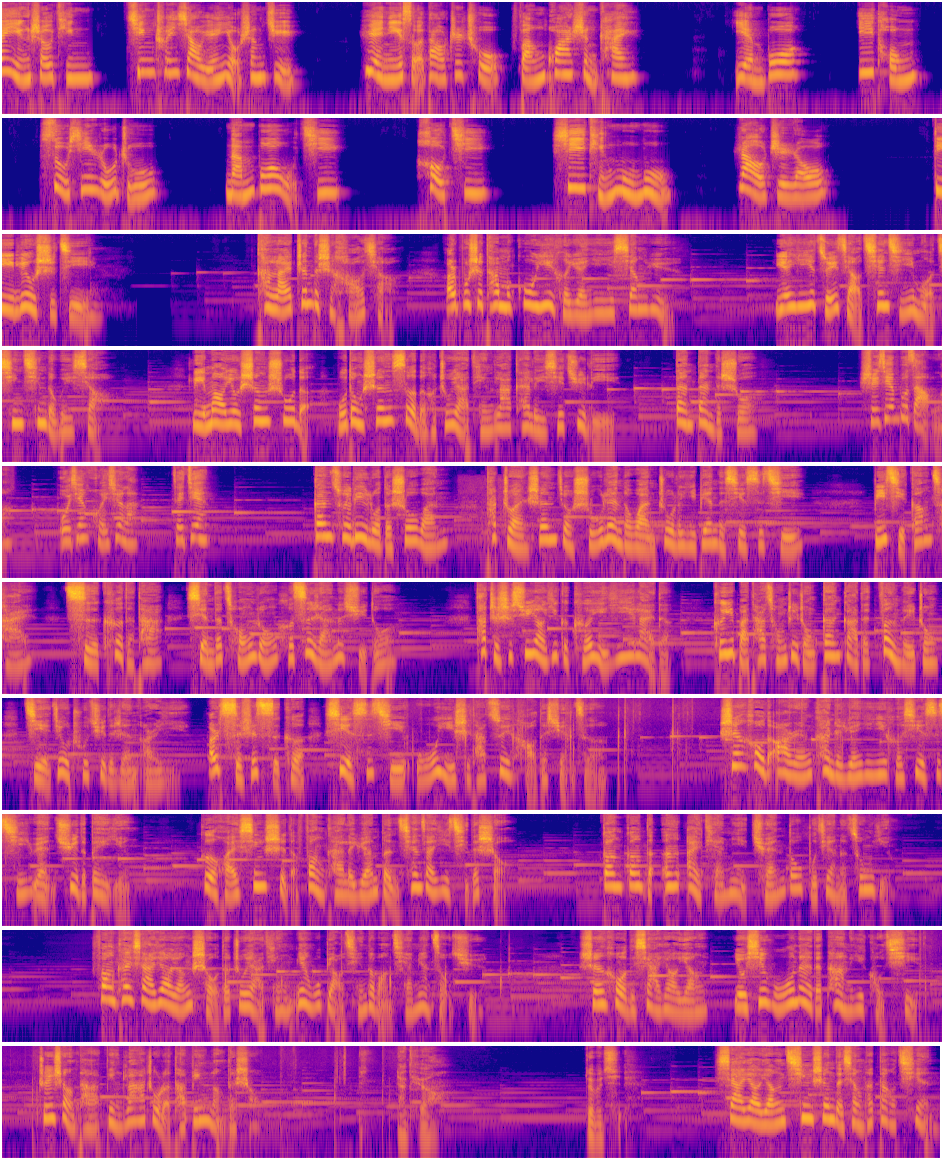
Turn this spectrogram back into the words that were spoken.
欢迎收听青春校园有声剧《愿你所到之处繁花盛开》，演播：伊童，素心如竹，南波五七，后期：西亭木木，绕指柔。第六十集。看来真的是好巧，而不是他们故意和袁依依相遇。袁依依嘴角牵起一抹轻轻的微笑。礼貌又生疏的，不动声色的和朱雅婷拉开了一些距离，淡淡的说：“时间不早了，我先回去了，再见。”干脆利落的说完，他转身就熟练的挽住了一边的谢思琪。比起刚才，此刻的他显得从容和自然了许多。他只是需要一个可以依赖的，可以把他从这种尴尬的氛围中解救出去的人而已。而此时此刻，谢思琪无疑是他最好的选择。身后的二人看着袁依依和谢思琪远去的背影，各怀心事的放开了原本牵在一起的手，刚刚的恩爱甜蜜全都不见了踪影。放开夏耀阳手的朱雅婷面无表情的往前面走去，身后的夏耀阳有些无奈的叹了一口气，追上他并拉住了他冰冷的手。雅婷，对不起。夏耀阳轻声的向他道歉，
